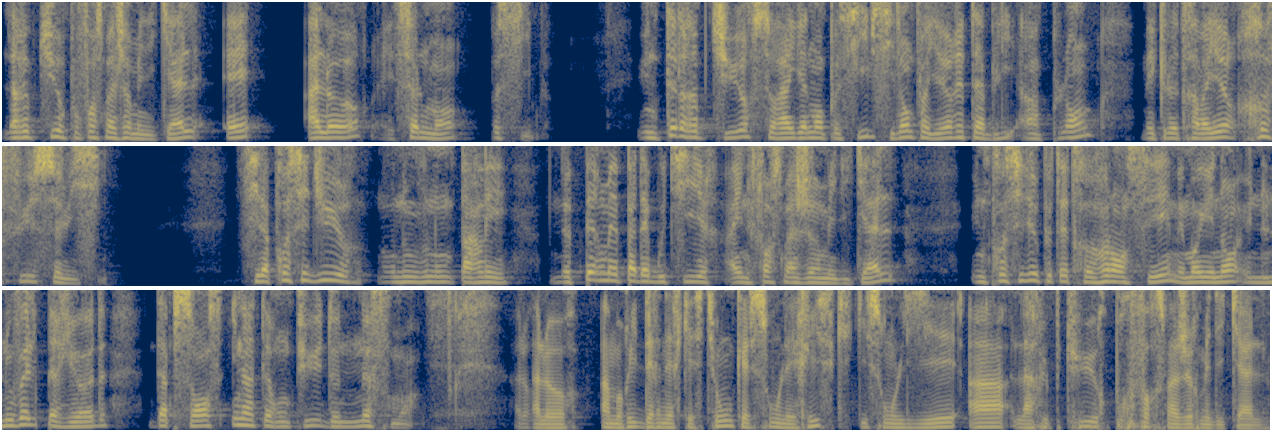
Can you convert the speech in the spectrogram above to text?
la rupture pour force majeure médicale est alors et seulement possible. Une telle rupture sera également possible si l'employeur établit un plan mais que le travailleur refuse celui-ci. Si la procédure dont nous venons de parler ne permet pas d'aboutir à une force majeure médicale, une procédure peut être relancée, mais moyennant une nouvelle période d'absence ininterrompue de 9 mois. Alors, alors, Amaury, dernière question. Quels sont les risques qui sont liés à la rupture pour force majeure médicale?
